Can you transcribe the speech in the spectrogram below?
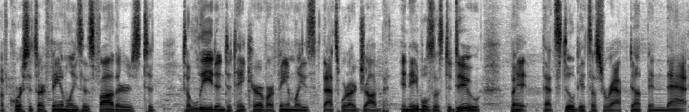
of course, it's our families as fathers to to lead and to take care of our families. That's what our job enables us to do. But that still gets us wrapped up in that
